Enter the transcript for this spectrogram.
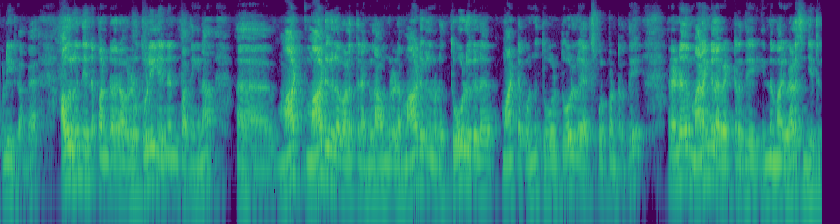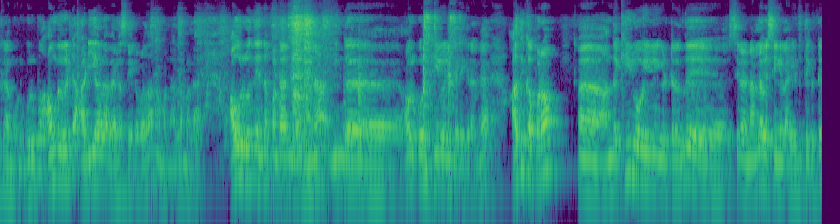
குடியிருக்காங்க. அவர் வந்து என்ன பண்ணுறாரு அவரோட தொழில் என்னன்னு பார்த்தீங்கன்னா மாட் மாடுகளை வளர்த்துறாங்களா அவங்களோட மாடுகளோட தோல்களை மாட்டை கொண்டு தோல் தோலை எக்ஸ்போர்ட் பண்ணுறது ரெண்டாவது மரங்களை வெட்டுறது இந்த மாதிரி வேலை செஞ்சிட்ருக்காங்க ஒரு குரூப் அவங்கக்கிட்ட அடியாளாக வேலை செய்கிறவ தான் நம்ம நல்ல மலை அவர் வந்து என்ன பண்ணுறாருன்னு பார்த்தீங்கன்னா இந்த அவருக்கு ஒரு ஹீரோயின் கிடைக்கிறாங்க. அதுக்கப்புறம் அந்த ஹீரோயின்கிட்ட இருந்து சில நல்ல விஷயங்களை எடுத்துக்கிட்டு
